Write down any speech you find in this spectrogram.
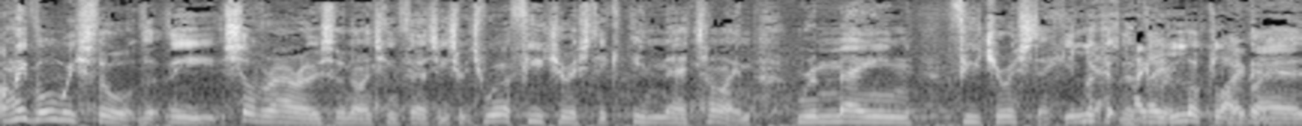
I've always thought that the silver arrows of the 1930s, which were futuristic in their time, remain futuristic. You look Yes, at them, I they agree. look like they're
